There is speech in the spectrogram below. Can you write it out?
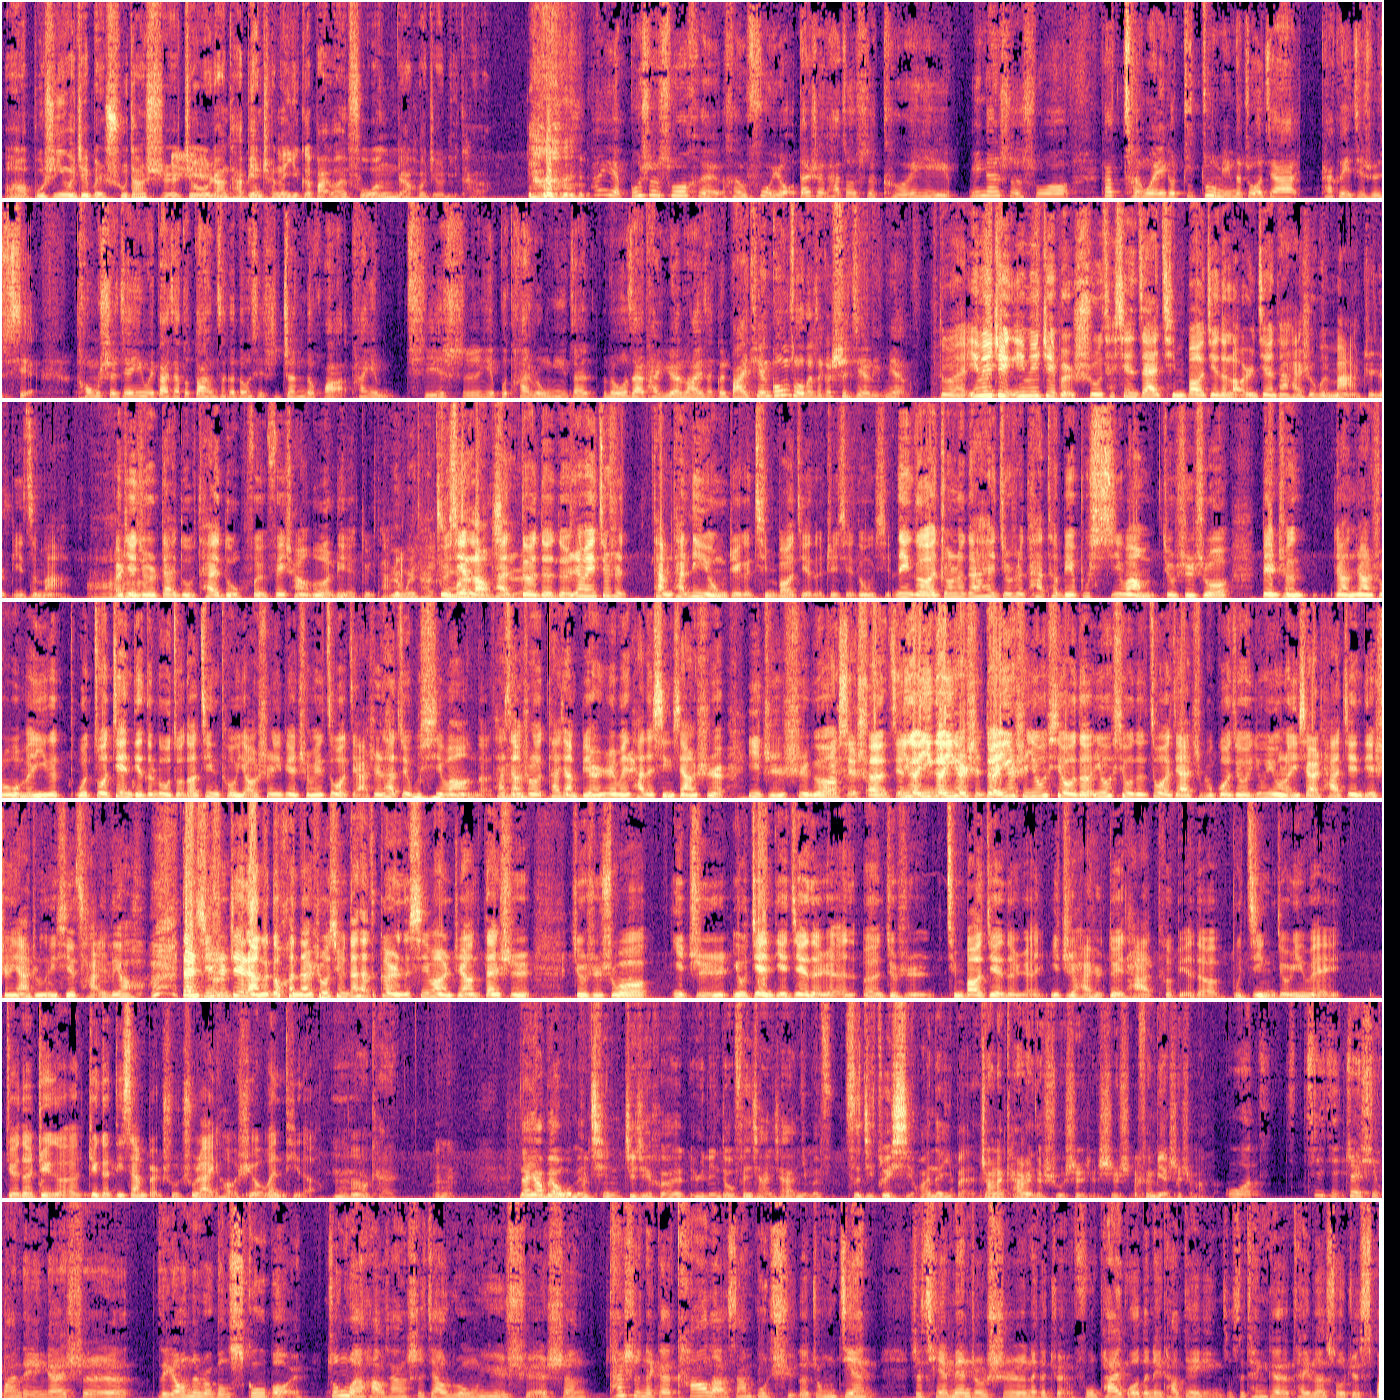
哦，不是因为这本书当时就让他变成了一个百万富翁，然后就离开了。他也不是说很很富有，但是他就是可以，应该是说他成为一个著著名的作家，他可以继续写。同时间，因为大家都当这个东西是真的话，他也其实也不太容易在留在他原来这个白天工作的这个世界里面了。对，因为这因为这本书，他现在情报界的老人见他还是会骂，指着鼻子骂，啊，而且就是态度态度会非常恶劣对他。认为他出有些老派，对对对，认为就是他们他利用这个情报界的这些东西。那个中流干黑就是他特别不希望，就是说变成让让说我们一个我做间谍的路走到尽头，摇身一变成为作家，这是他最不希望的。他想说，他想别人认为他的形象是一直是个呃一个一个一个是对，一个是优秀的优秀的作家，只不过就运用了一下他间谍生涯中的一些材料。但其实这两个都很难说清楚，但他个人的希望是这样，但是就是说。一直有间谍界的人，呃，就是情报界的人，一直还是对他特别的不敬，就是因为觉得这个这个第三本书出来以后是有问题的。嗯 OK，嗯，那要不要我们请 G G 和雨林都分享一下你们自己最喜欢的一本 John le Carre 的书是是是分别是什么？我自己最喜欢的应该是《The Honorable Schoolboy》，中文好像是叫《荣誉学生》，它是那个《Color》三部曲的中间。这前面就是那个卷福拍过的那套电影，就是《Tinker Tailor Soldier Spy》，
